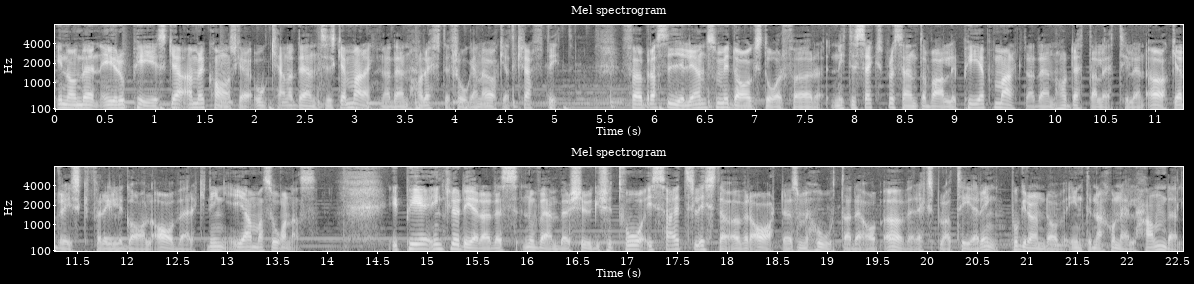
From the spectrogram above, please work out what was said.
Inom den europeiska, amerikanska och kanadensiska marknaden har efterfrågan ökat kraftigt. För Brasilien, som idag står för 96 procent av all IP på marknaden, har detta lett till en ökad risk för illegal avverkning i Amazonas. IP inkluderades november 2022 i Sites lista över arter som är hotade av överexploatering på grund av internationell handel.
